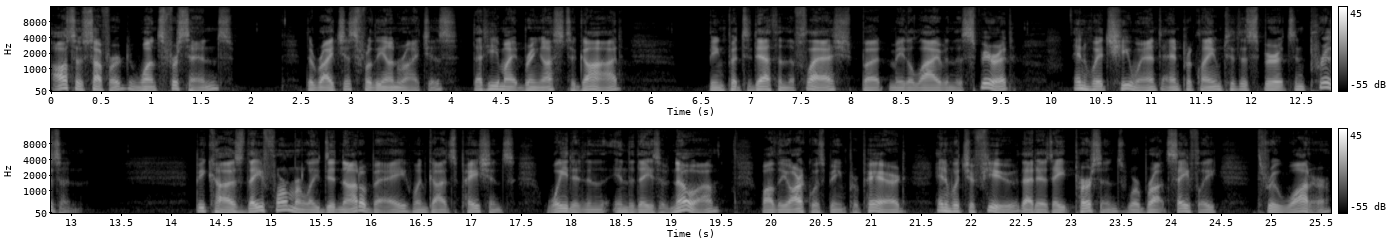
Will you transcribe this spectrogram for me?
also suffered once for sins, the righteous for the unrighteous, that he might bring us to God, being put to death in the flesh, but made alive in the spirit, in which he went and proclaimed to the spirits in prison because they formerly did not obey when God's patience waited in, in the days of Noah while the ark was being prepared, in which a few, that is, eight persons, were brought safely through water.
